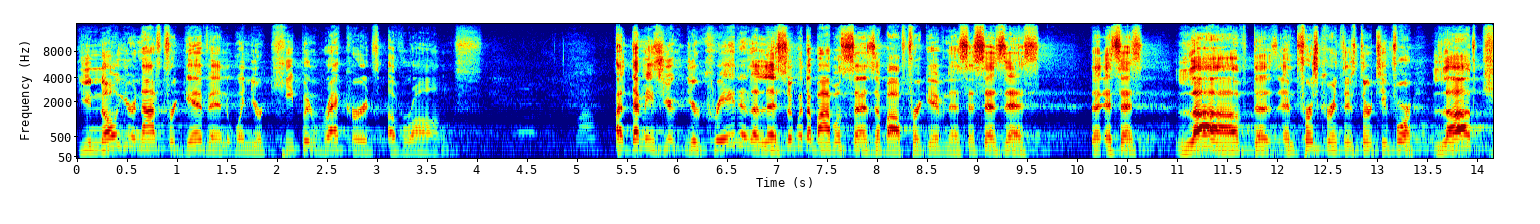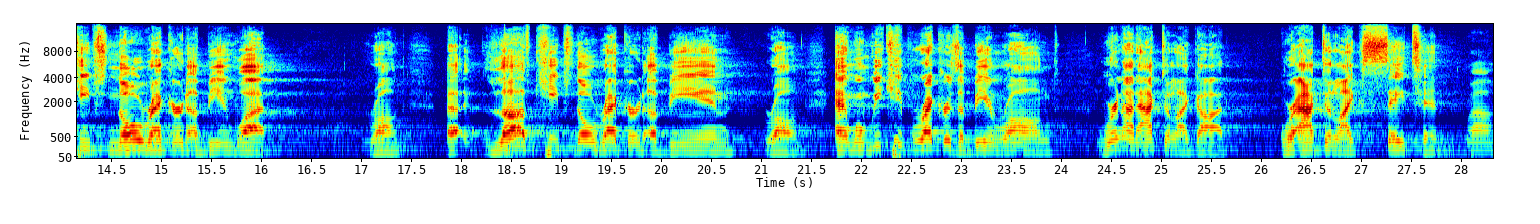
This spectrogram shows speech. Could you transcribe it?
you know you're not forgiven when you're keeping records of wrongs. Uh, that means you're, you're creating a list. Look what the Bible says about forgiveness. It says this. It says, love, does, in 1 Corinthians 13, 4, love keeps no record of being what? Wrong. Uh, love keeps no record of being wrong. And when we keep records of being wronged, we're not acting like God. We're acting like Satan. Wow.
